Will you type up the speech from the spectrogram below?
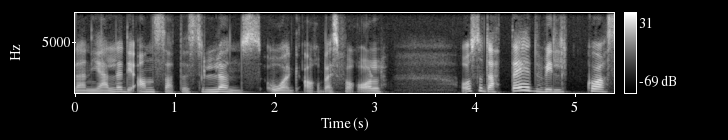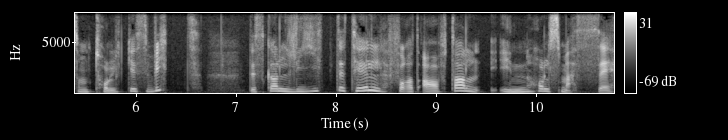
den gjelde de ansattes lønns- og arbeidsforhold. Også dette er et vilkår som tolkes vidt. Det skal lite til for at avtalen innholdsmessig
